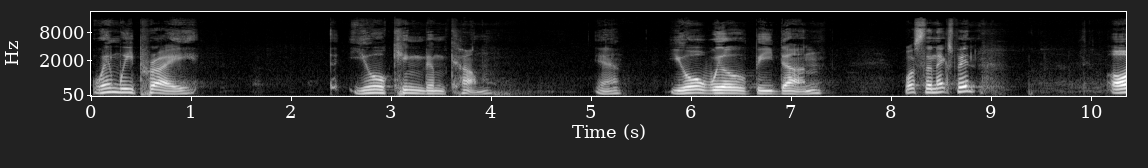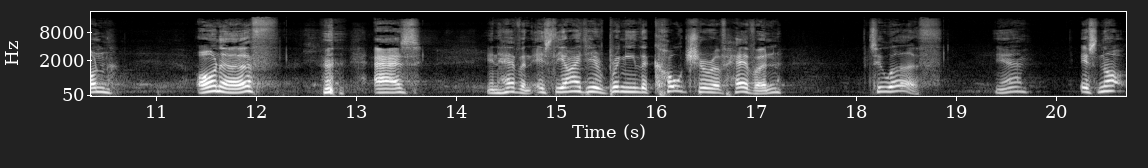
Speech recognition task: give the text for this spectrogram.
When we pray, Your kingdom come, yeah, your will be done. What's the next bit? On, on earth as in heaven. It's the idea of bringing the culture of heaven to earth. Yeah? It's not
